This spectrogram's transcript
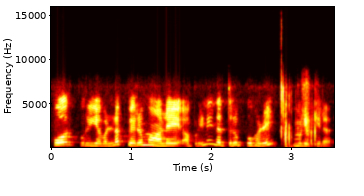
போர் புரிய வல்ல பெருமாளே அப்படின்னு இந்த திருப்புகழை முடிக்கிறார்.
